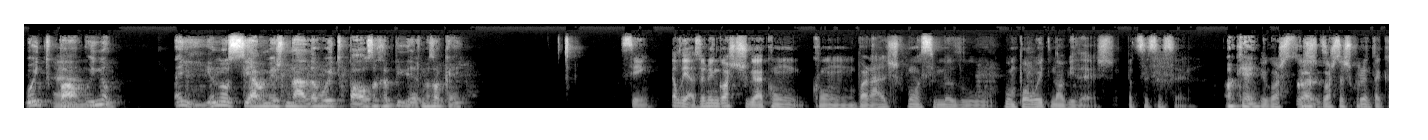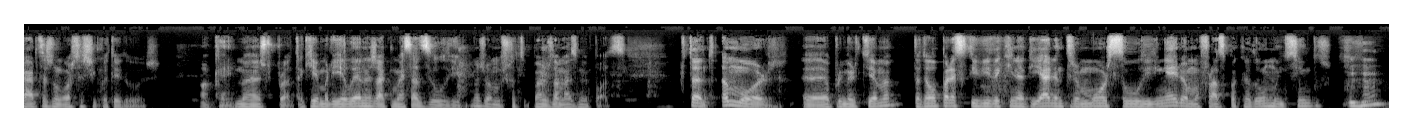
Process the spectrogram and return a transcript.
Oito pau. Ah, e não, aí, eu não associava mesmo nada a oito paus a rapidez, mas ok. Sim. Aliás, eu nem gosto de jogar com, com baralhos que vão acima do. vão para o 8, 9 e 10, para ser sincero. Ok. Eu gosto das, gosto das 40 cartas, não gosto das 52. Ok. Mas pronto, aqui a Maria Helena já começa a desiludir, mas vamos, vamos dar mais uma hipótese. Portanto, amor eh, é o primeiro tema. Portanto, ela parece que divide aqui na diária entre amor, saúde e dinheiro. É uma frase para cada um, muito simples. Uhum.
